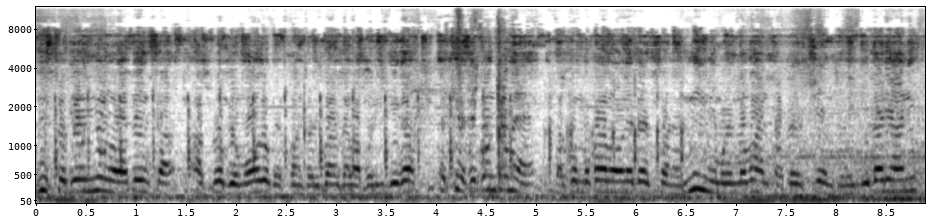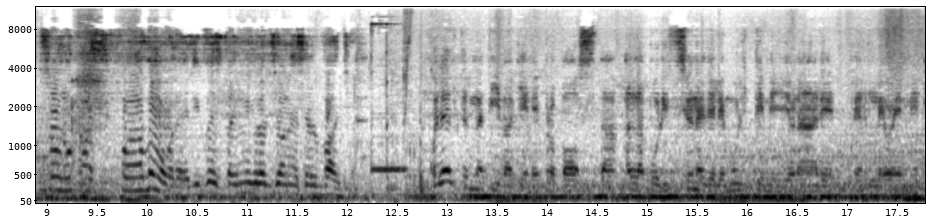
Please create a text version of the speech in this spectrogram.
visto che ognuno la pensa a proprio modo per quanto riguarda la politica? Perché secondo me, da come parlano le persone, minimo il 90% degli italiani sono a sfavore di questa immigrazione selvaggia. Quale alternativa viene proposta all'abolizione delle multe milionarie per le ONG?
